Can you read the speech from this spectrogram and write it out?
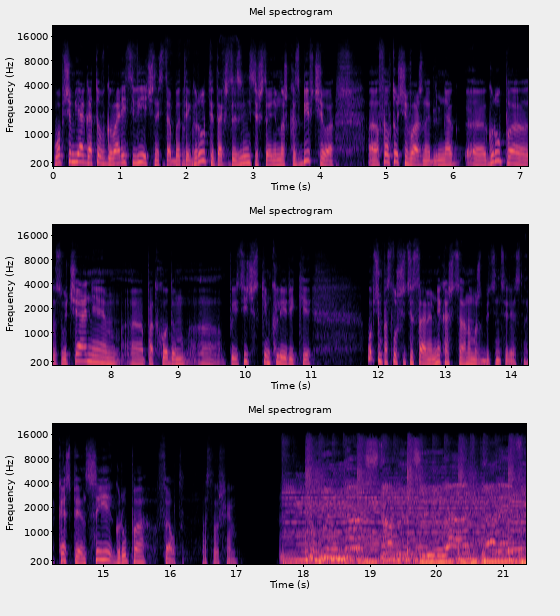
в общем, я готов говорить вечность об этой группе, так что извините, что я немножко сбивчиво. Э, Фелд очень важная для меня э, группа звучанием, подходом поэтическим к лирике. В общем, послушайте сами. Мне кажется, она может быть интересна. Caspian Sea, группа Felt. Послушаем. honesty,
